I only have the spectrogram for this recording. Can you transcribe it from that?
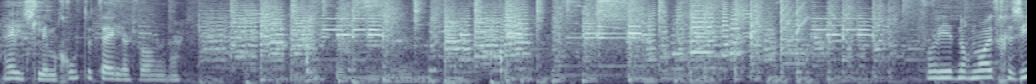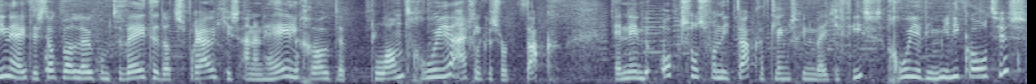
Hele slimme groentetelers wonen er. Wie het nog nooit gezien heeft, is het ook wel leuk om te weten dat spruitjes aan een hele grote plant groeien. Eigenlijk een soort tak. En in de oksels van die tak, dat klinkt misschien een beetje vies, groeien die mini-kooltjes.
